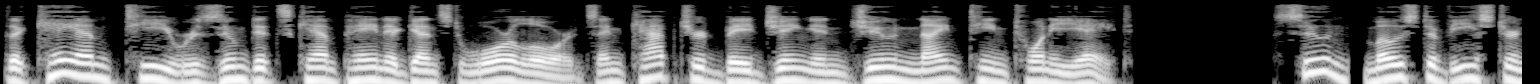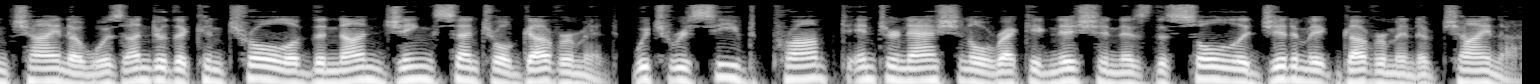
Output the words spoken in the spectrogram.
The KMT resumed its campaign against warlords and captured Beijing in June 1928. Soon, most of eastern China was under the control of the Nanjing central government, which received prompt international recognition as the sole legitimate government of China.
